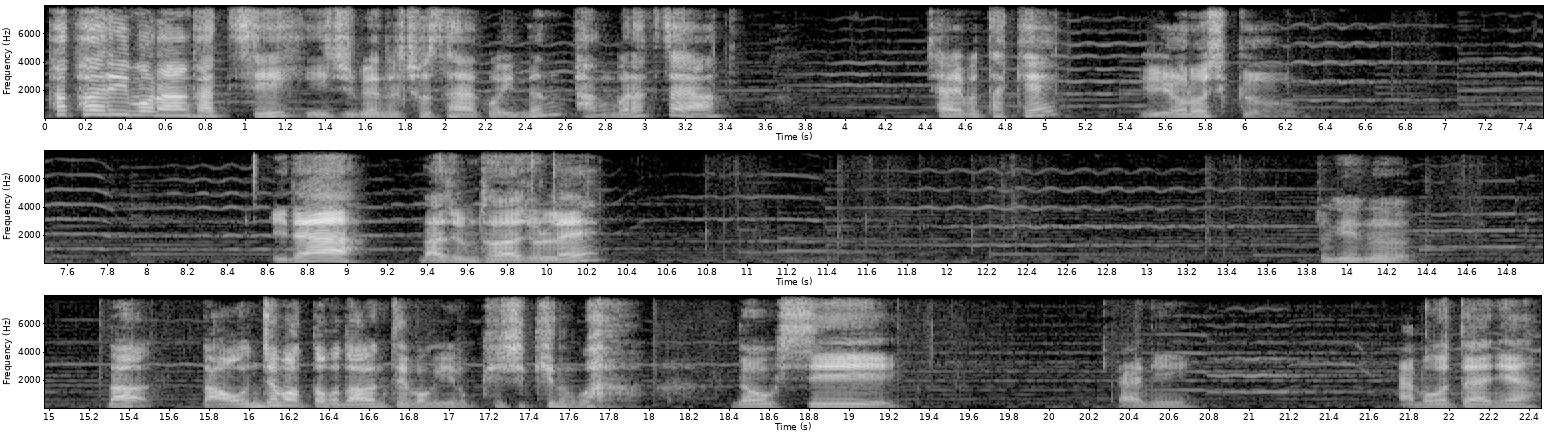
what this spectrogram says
파파리모랑 같이 이 주변을 조사하고 있는 박물학자야. 잘 부탁해. 요로시쿠. 이다, 나 좀 도와줄래? 저기 그, 나, 나 언제 봤다고 나한테 막 이렇게 시키는 거야? 너 혹시 아니 아무것도 아니야.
